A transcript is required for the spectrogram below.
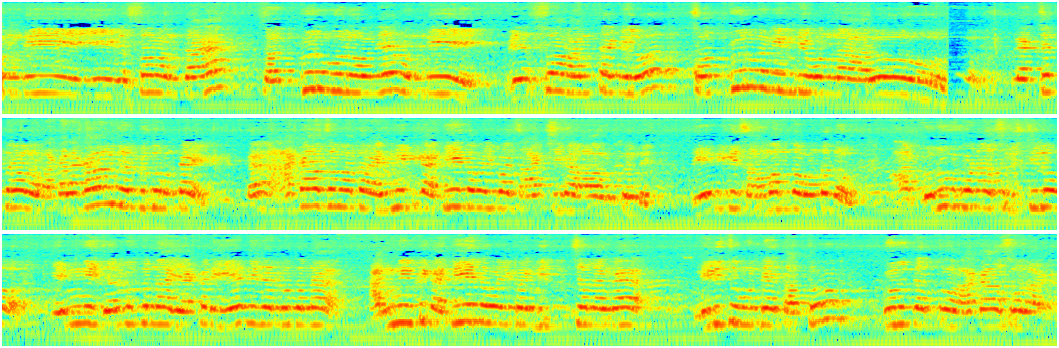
ఉంది. ఈ విశ్వమంతా సద్గురువులోనే ఉంది. విశ్వమంతటిలో సద్గురువు నిండి ఉన్నారు. నక్షత్రాలు రకరకాలు జరుగుతూ ఉంటాయి. కానీ ఆకాశం మాత్రం అన్నిటికీ అతీతమైపోయి సాక్షిగా అలా ఉంటుంది. దేనికి సంబంధం ఉండదు. ఆ గురువు కూడా సృష్టిలో ఎన్ని జరుగుతున్నా ఎక్కడ ఏది జరుగుతున్నా అన్నింటికి అతీతమైపోయి నిశ్చలంగా నిలిచి ఉండే తత్వం గురుతత్వం ఆకాశంలాగా.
